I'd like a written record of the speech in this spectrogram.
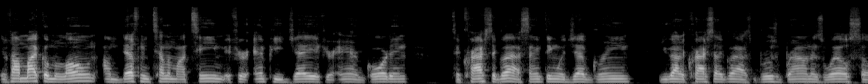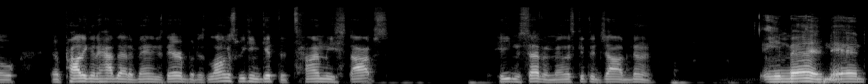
if I'm Michael Malone, I'm definitely telling my team if you're MPJ, if you're Aaron Gordon, to crash the glass. Same thing with Jeff Green. You got to crash that glass. Bruce Brown as well. So they're probably going to have that advantage there. But as long as we can get the timely stops, Heat and seven, man, let's get the job done. Amen. And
